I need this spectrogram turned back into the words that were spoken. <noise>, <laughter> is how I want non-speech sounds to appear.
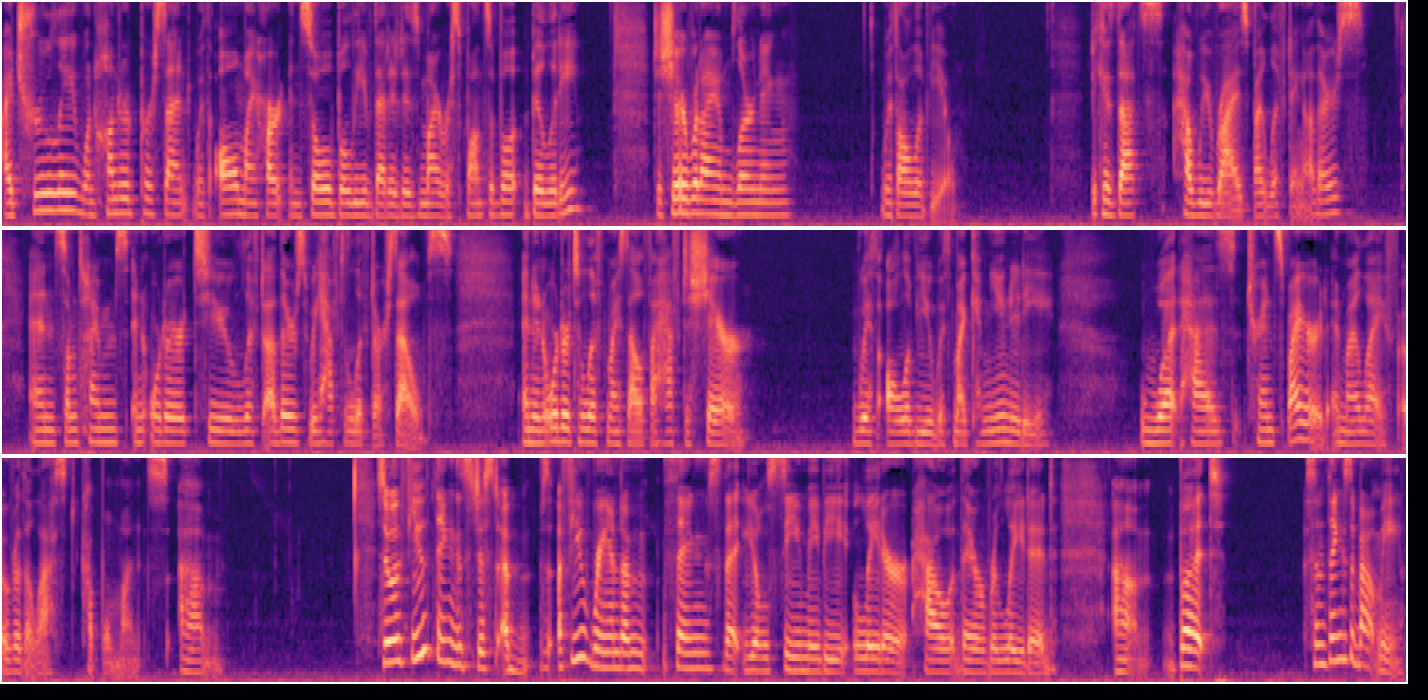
I truly 100% with all my heart and soul believe that it is my responsibility to share what I am learning with all of you. Because that's how we rise by lifting others. And sometimes, in order to lift others, we have to lift ourselves. And in order to lift myself, I have to share with all of you, with my community, what has transpired in my life over the last couple months. Um, so, a few things, just a, a, few random things that you'll see maybe later how they're related. Um, but some things about me.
